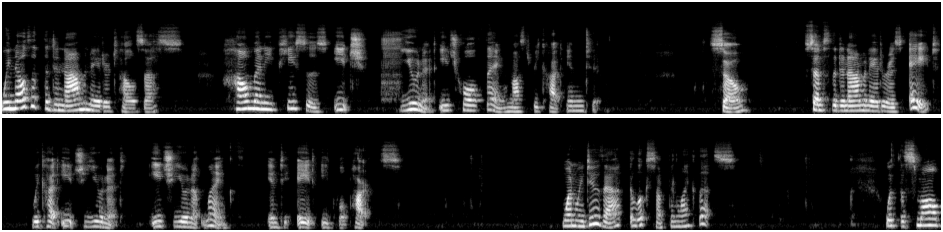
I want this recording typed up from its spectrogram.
we know that the denominator tells us how many pieces each unit, each whole thing must be cut into. So, since the denominator is 8, we cut each unit, each unit length, into 8 equal parts. When we do that, it looks something like this. With the small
